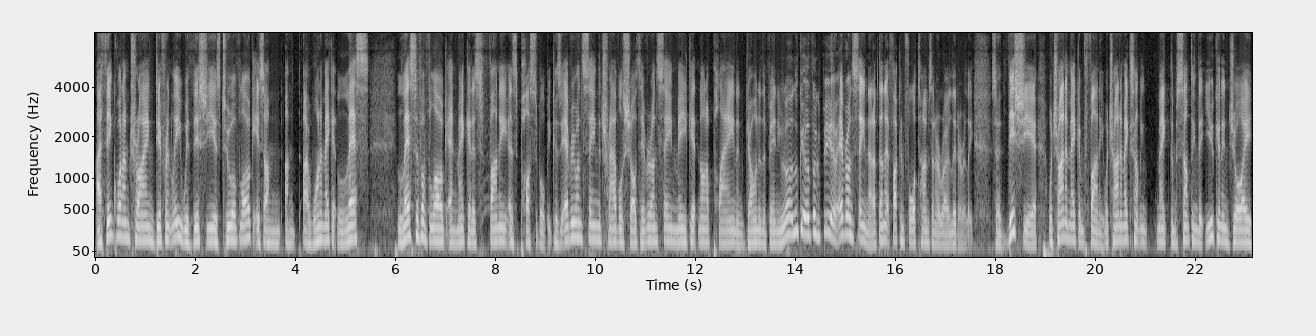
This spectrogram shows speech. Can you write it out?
I think what I'm trying differently with this year's tour vlog is I'm, I'm I want to make it less less of a vlog and make it as funny as possible because everyone's seen the travel shots. Everyone's seen me getting on a plane and going to the venue. Oh, look at how fucking big. Everyone's seen that. I've done that fucking four times in a row, literally. So this year, we're trying to make them funny. We're trying to make something, make them something that you can enjoy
